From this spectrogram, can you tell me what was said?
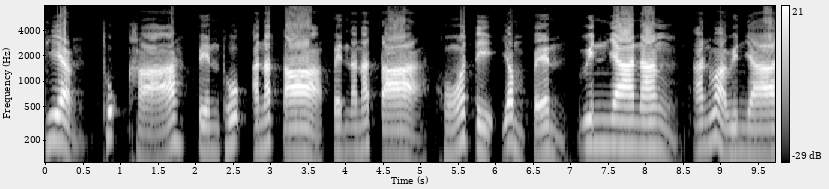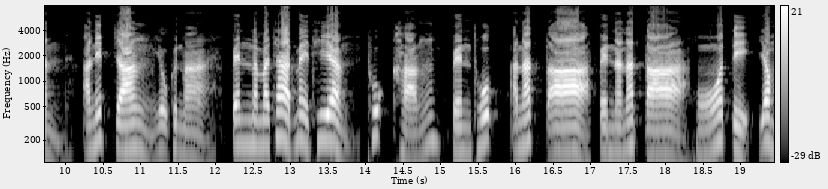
เที่ยง ทุกขา เป็นทุกอนัตตา เป็นอนัตตา โหติย่อมเป็น วิญญาณัง อันว่าวิญญาณ อนิจจังโยกขึ้นมา เป็นธรรมชาติไม่เที่ยง ทุกขัง เป็นทุกอนัตตา เป็นอนัตตา โหติย่อม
